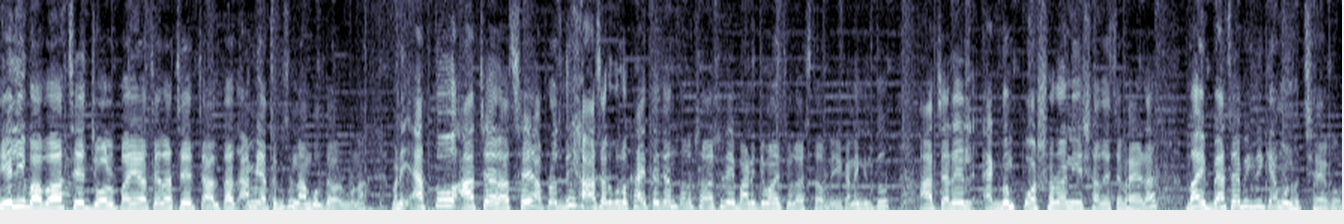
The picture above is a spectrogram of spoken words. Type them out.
জেলি বাবা আছে জলপাই আচার আছে চালতাজ আমি এত কিছু নাম বলতে পারব না। মানে এত আচার আছে আপনারা যদি আচারগুলো খাইতে যান তাহলে সরাসরি এই বাণিজ্য মেলায় চলে আসতে হবে। এখানে কিন্তু আচারের একদম পসরা নিয়ে সাজাইছে ভাইয়েরা। ভাই বেচা বিক্রি কেমন হচ্ছে এখন?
